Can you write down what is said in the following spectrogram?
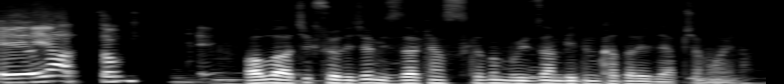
E'ye attım. Vallahi açık söyleyeceğim izlerken sıkıldım bu yüzden bildiğim kadarıyla yapacağım oyunu.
